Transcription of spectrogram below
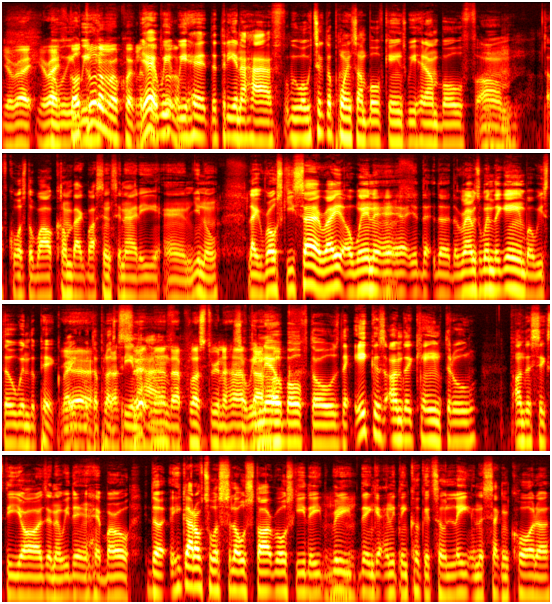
You're right. You're right. But we- Go we through them real quick. Let's yeah, we, we hit the three and a half. We well, we took the points on both games. We hit on both. Um, Mm-hmm. Of course, the wild comeback by Cincinnati, and you know, like Roski said, right, a win. Uh, uh, the, the the Rams win the game, but we still win the pick, right, yeah, with the plus three and a half. man. That plus three and a half. so we nailed hook. both those. The Akers under came through. Under 60 yards, and then we didn't hit Burrow. The he got off to a slow start, Roski. They really Mm-hmm. didn't get anything cooking till late in the second quarter.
